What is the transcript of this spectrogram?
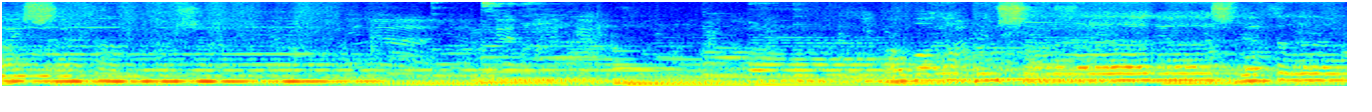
a szukam wrażenia. O moją duszę nieśmiertelną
